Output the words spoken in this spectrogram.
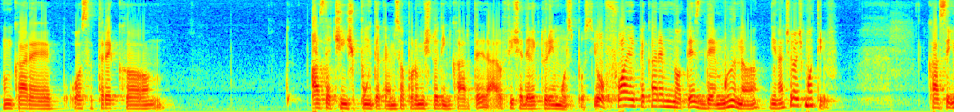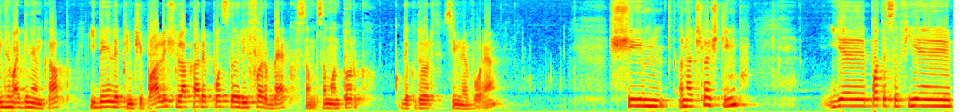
în care o să trec um, astea 5 puncte care mi s-au părut mișto din carte, da, o fișă de lectură e mult spus. E o foaie pe care îmi notez de mână din același motiv. Ca să intre mai bine în cap ideile principale și la care pot să refer back, să, să mă întorc de câte ori simt nevoia. Și în același timp e, poate să fie,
